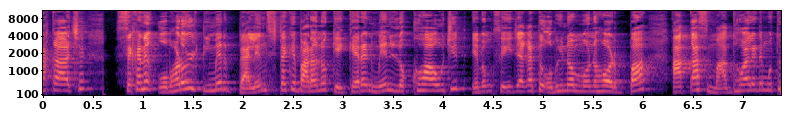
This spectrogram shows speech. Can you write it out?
টাকা আছে। সেখানে ওভারঅল টিমের ব্যালেন্সটাকে বাড়ানো কে কেয়ারের মেন লক্ষ্য হওয়া উচিত এবং সেই জায়গাতে অভিনব মনোহর বা আকাশ মাধওয়ালের মতো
